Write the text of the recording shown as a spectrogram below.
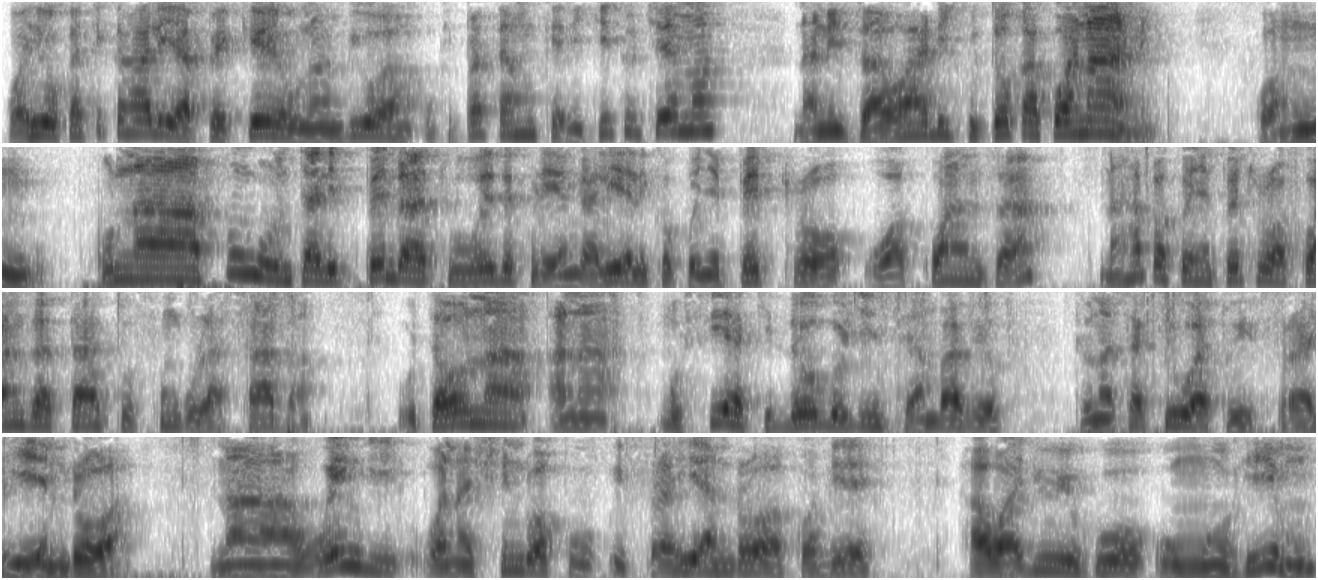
Kwa hiyo katika hali ya pekee unaambiwa ukipata mke ni kitu chema na ni zawadi kutoka kwa nani? Kwa mungu. Kuna fungu nitalipenda tuweze kuliangalia liko kwenye petro wa kwanza. Na hapa kwenye petro wa kwanza tatu fungu la saba utaona anagusia kidogo jinsi ambavyo tunatakiwa tuifurahie ndoa na wengi wanashindwa kuifurahia ndoa kwa vile hawajui huo umuhimu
